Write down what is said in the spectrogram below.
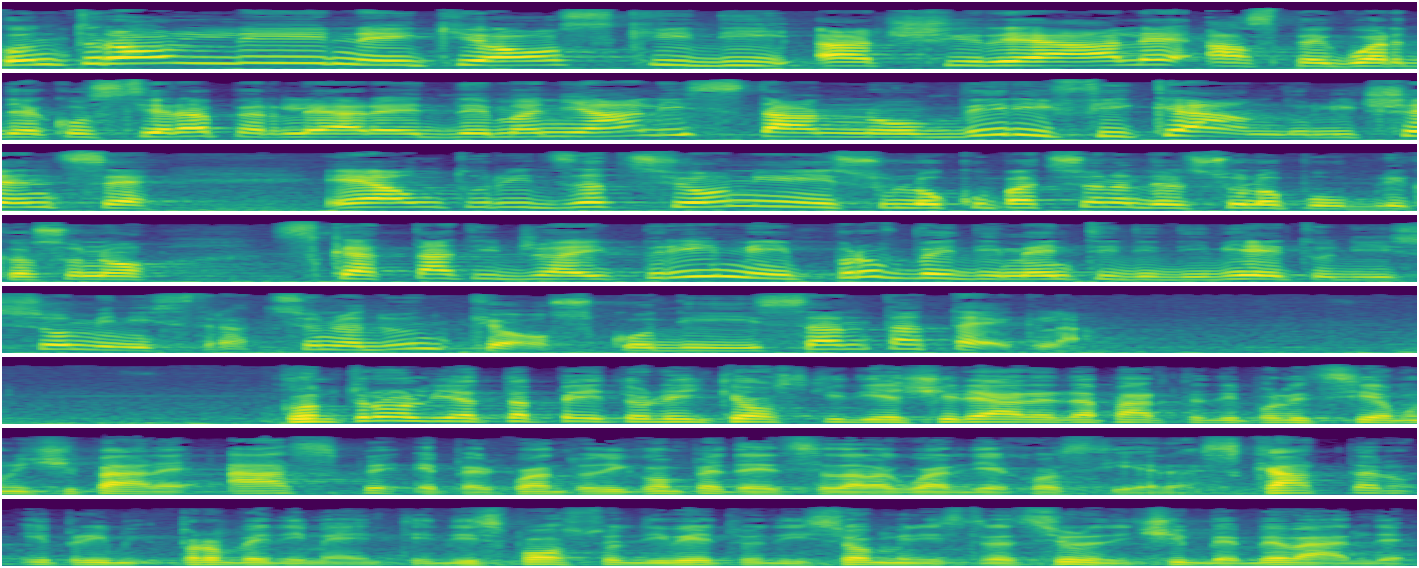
Controlli nei chioschi di Acireale, Aspe Guardia Costiera per le aree demaniali stanno verificando licenze e autorizzazioni sull'occupazione del suolo pubblico. Sono scattati già i primi provvedimenti di divieto di somministrazione ad un chiosco di Santa Tecla. Controlli a tappeto nei chioschi di Acireale da parte di Polizia Municipale, ASPE e per quanto di competenza dalla Guardia Costiera. Scattano i primi provvedimenti. Disposto il divieto di somministrazione di cibo e bevande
